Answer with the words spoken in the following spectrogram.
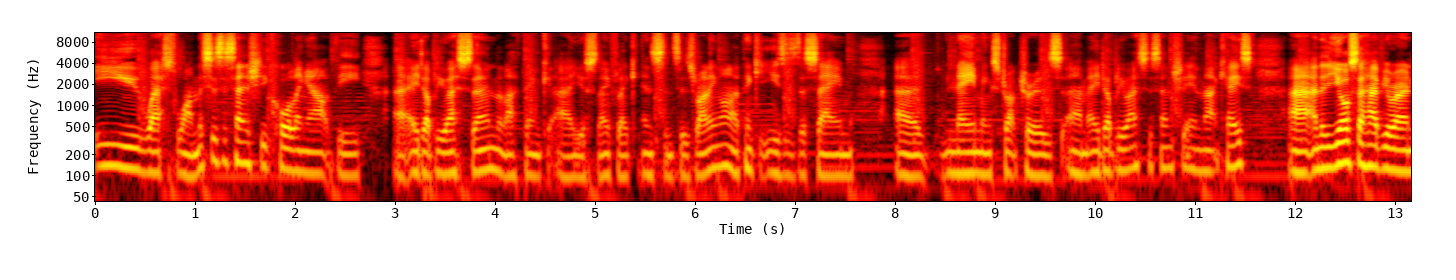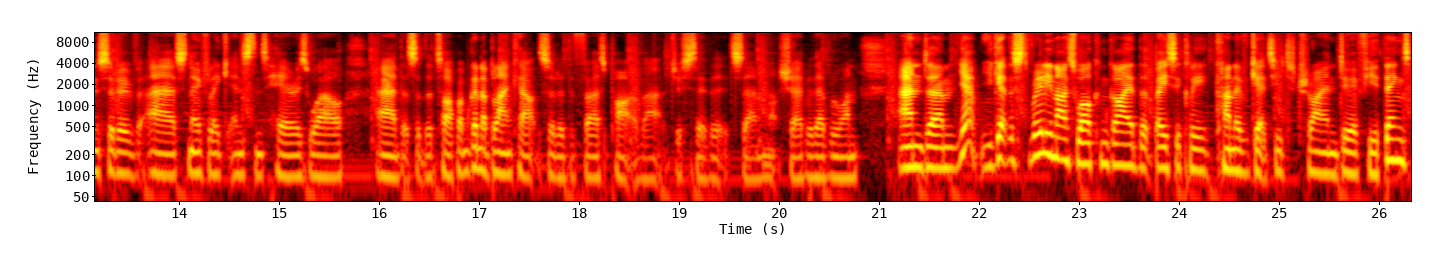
EU West 1. This is essentially calling out the uh, AWS zone that I think uh, your Snowflake instance is running on. I think it uses the same uh, naming structure as um, AWS essentially in that case. Uh, and then you also have your own sort of uh, Snowflake instance here as well uh, that's at the top. I'm going to blank out sort of the first part of that just so that it's um, not shared with everyone. And um, yeah, you get this really nice welcome guide that basically kind of gets you to try and do a few things.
